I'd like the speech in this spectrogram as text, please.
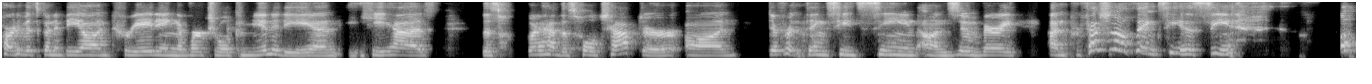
part of it's going to be on creating a virtual community. And he has this, going to have this whole chapter on different things he'd seen on Zoom, very unprofessional things he has seen. Oh,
